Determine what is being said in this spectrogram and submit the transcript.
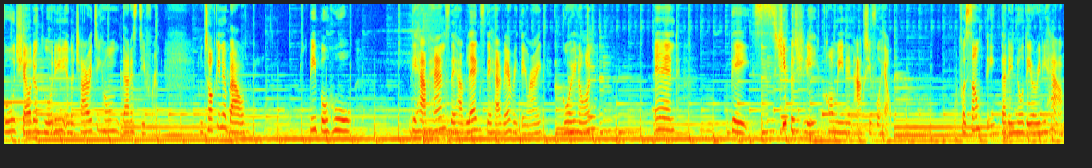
food, shelter, clothing in a charity home, that is different. I'm talking about people who they have hands, they have legs, they have everything, right? Going on and they sheepishly come in and ask you for help for something that they know they already have,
